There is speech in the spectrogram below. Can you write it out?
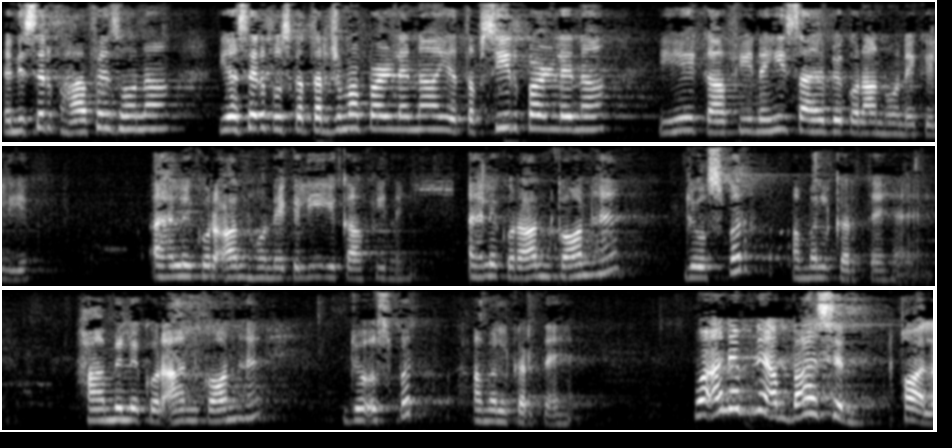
یعنی صرف حافظ ہونا، یا صرف اس کا ترجمہ پڑھ لینا، یا تفسیر پڑھ لینا، یہ کافی نہیں صاحب قرآن ہونے کے لیے۔ اہل قرآن ہونے کے لیے یہ کافی نہیں۔ اہل قرآن کون ہے جو اس پر عمل کرتے ہیں؟ حامل قرآن کون ہے جو اس پر عمل کرتے ہیں؟ وہ ان ابن عباس قال،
